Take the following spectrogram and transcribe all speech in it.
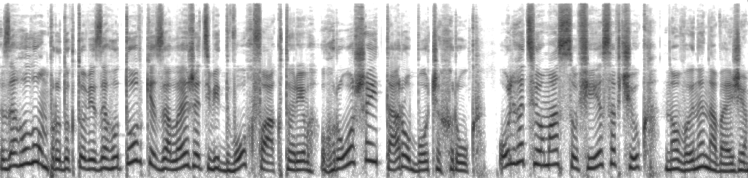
Загалом продуктові заготовки залежать від двох факторів: грошей та робочих рук. Ольга Цьома, Софія Савчук. Новини на вежі.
